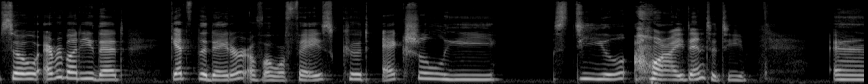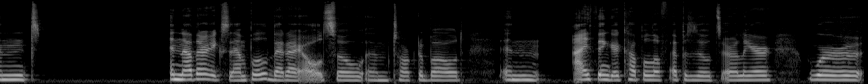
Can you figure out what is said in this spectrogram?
So everybody that gets the data of our face could actually steal our identity. And another example that I also um, talked about in, I think, a couple of episodes earlier were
